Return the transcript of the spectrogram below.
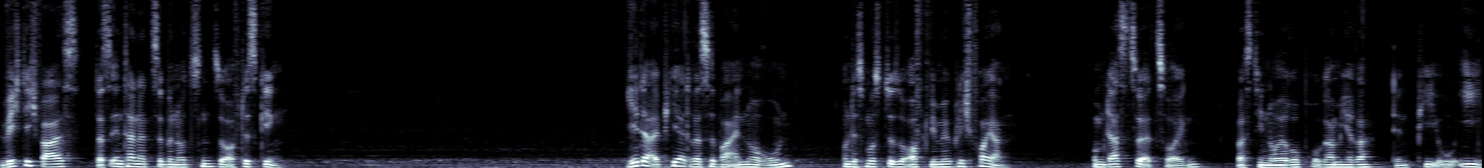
Wichtig war es, das Internet zu benutzen, so oft es ging. Jede IP-Adresse war ein Neuron und es musste so oft wie möglich feuern, um das zu erzeugen, was die Neuroprogrammierer den POE,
